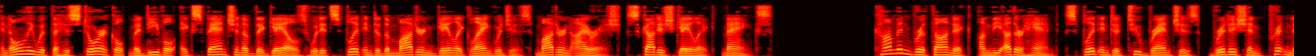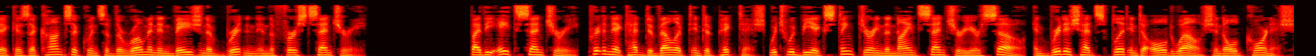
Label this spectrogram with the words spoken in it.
and only with the historical medieval expansion of the Gaels would it split into the modern Gaelic languages modern Irish, Scottish Gaelic, Manx. Common Brythonic, on the other hand, split into two branches, British and Pritennic as a consequence of the Roman invasion of Britain in the 1st century. By the 8th century, Pritennic had developed into Pictish which would be extinct during the 9th century or so, and British had split into Old Welsh and Old Cornish.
